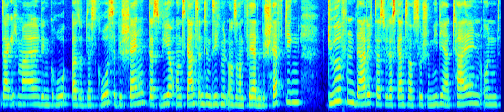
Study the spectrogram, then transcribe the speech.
sage ich mal, den Gro also das große Geschenk, dass wir uns ganz intensiv mit unseren Pferden beschäftigen dürfen, dadurch, dass wir das Ganze auf Social Media teilen und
